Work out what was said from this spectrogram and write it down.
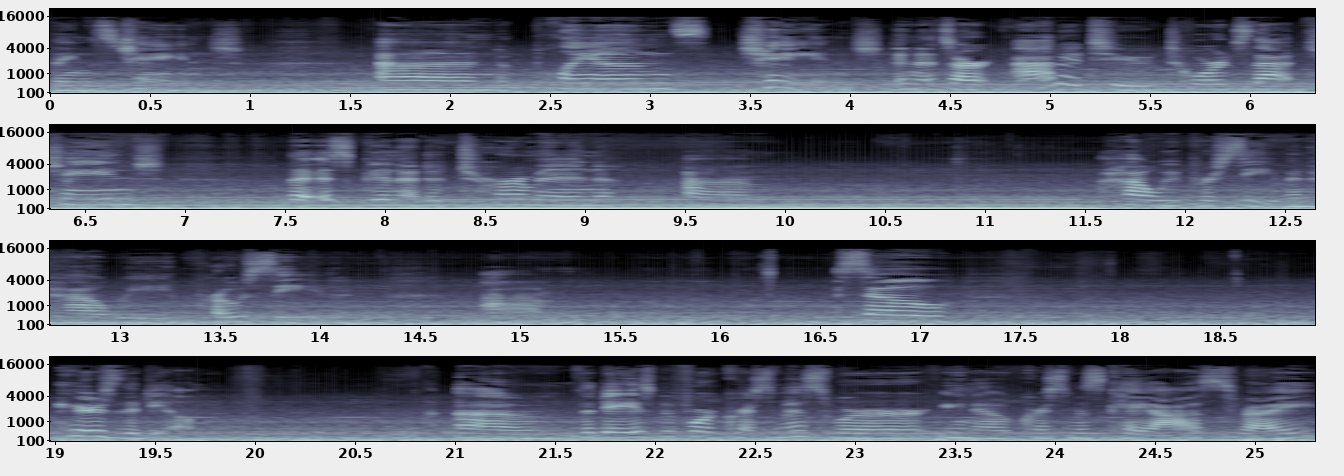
things change and plans change. And it's our attitude towards that change that is going to determine um, how we perceive and how we proceed so here's the deal um, the days before Christmas were, you know, Christmas chaos, right?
